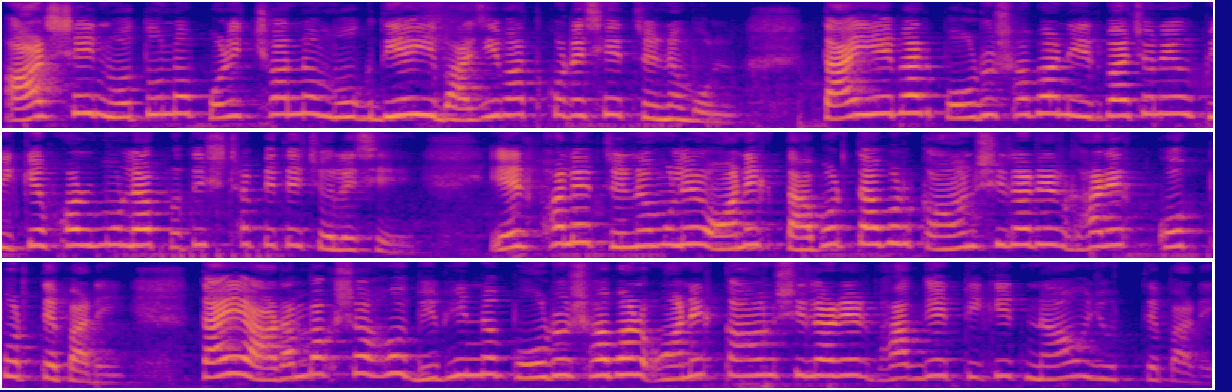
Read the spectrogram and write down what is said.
আর সেই নতুন ও পরিচ্ছন্ন মুখ দিয়েই বাজিমাত করেছে তৃণমূল। তাই এবার পৌরসভা নির্বাচনেও পিকে ফর্মুলা প্রতিষ্ঠা পেতে চলেছে। এর ফলে তৃণমূলের অনেক তাবর তাবর কাউন্সিলরের ঘাড়ে কোপ পড়তে পারে। তাই আরামবাগ সহ বিভিন্ন পৌরসভার অনেক কাউন্সিলরের ভাগ্যে টিকিট নাও জুটতে পারে।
